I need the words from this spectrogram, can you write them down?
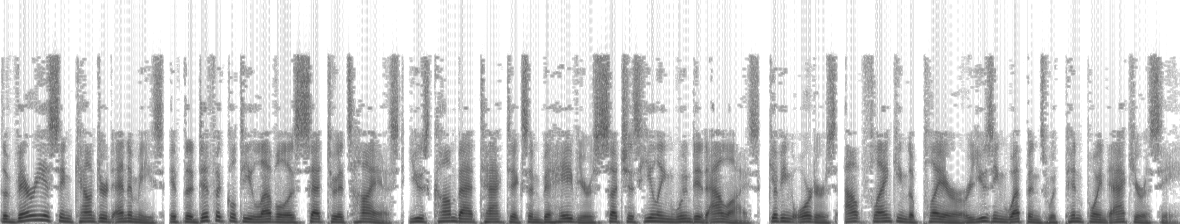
The various encountered enemies if the difficulty level is set to its highest use combat tactics and behaviors such as healing wounded allies, giving orders, outflanking the player or using weapons with pinpoint accuracy.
